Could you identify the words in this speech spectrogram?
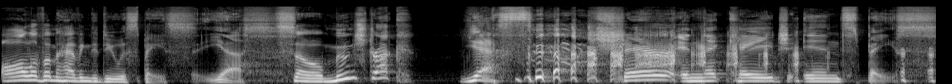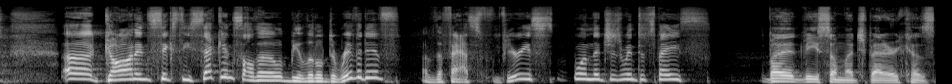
all of them having to do with space. yes. So, Moonstruck, yes. Cher in Nick Cage in space. uh, Gone in 60 Seconds, although it would be a little derivative of the Fast and Furious one that just went to space. But it'd be so much better because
